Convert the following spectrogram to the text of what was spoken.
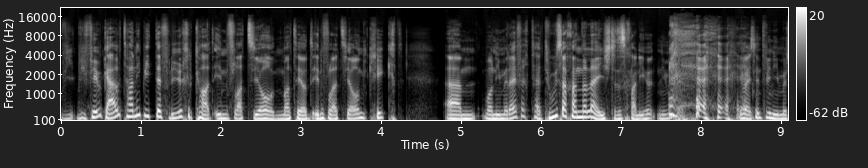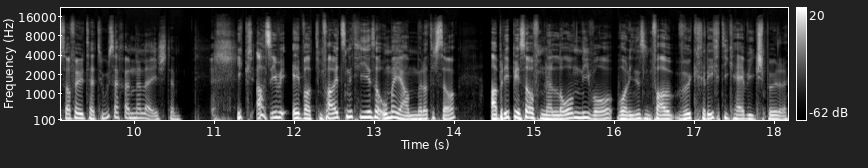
wie, wie viel Geld habe ich bitte früher gehabt? Inflation, Matteo, die Inflation kickt. Ähm, wo ich mir einfach Tattoos können leisten Das kann ich heute nicht mehr. ich weiß nicht, wie ich mir so viele Tattoos können leisten ich, Also ich, ich will im Fall jetzt nicht hier so rumjammern oder so, aber ich bin so auf einem Lohnniveau, wo ich das im Fall wirklich richtig heavy spüre.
